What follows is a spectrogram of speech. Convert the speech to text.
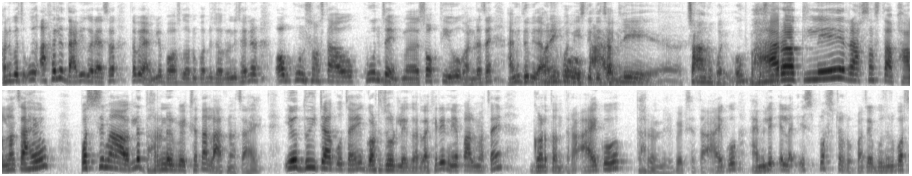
भनेपछि ऊ आफैले दाबी गरेको छ तपाईँ हामीले बहस गर्नुपर्ने जरुरी छैन। अब कुन संस्था हो कुन चाहिँ शक्ति हो भनेर चाहिँ हामी दुविधा हुनुपर्ने स्थिति भारतले चाहनु पर्यो हो। भारतले राज संस्था फाल्न चाह्यो पश्चिमाहरूले धर्मनिरपेक्षता लाद्न चाहे। यो दुईटाको चाहिँ गठजोडले गर्दाखेरि नेपालमा चाहिँ गणतन्त्र आएको हो धर्मनिरपेक्षता आएको। हामीले यसलाई स्पष्ट रूपमा चाहिँ बुझ्नुपर्छ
